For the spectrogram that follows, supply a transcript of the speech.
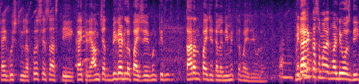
काही गोष्टींना प्रोसेस असते काहीतरी आमच्यात बिघडलं पाहिजे मग ते कारण पाहिजे त्याला निमित्त पाहिजे एवढं. मी डायरेक्ट कसं म्हणायचं मला डिवोर्स दी?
